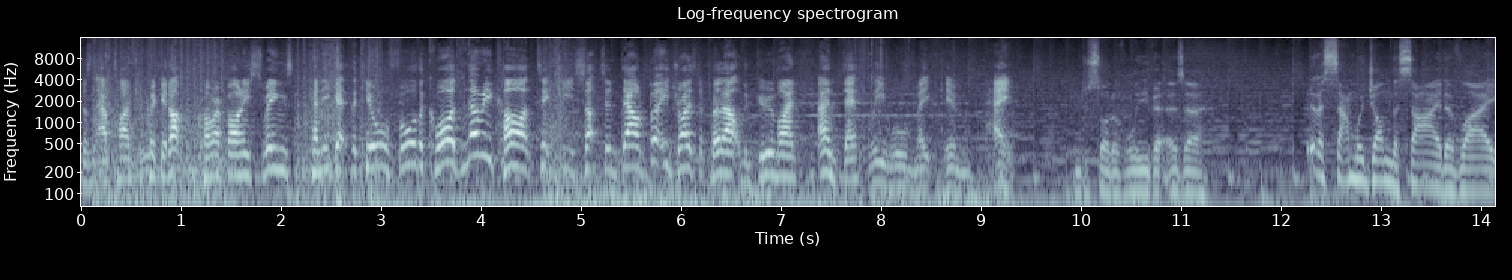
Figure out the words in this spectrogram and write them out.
Doesn't have time to pick it up. Comrade Barney swings. Can he get the kill for the quad? No, he can't. Titchy sucks him down, but he tries to pull out the goo mine, and Deathly will make him pay. and just sort of leave it as a bit of a sandwich on the side of like,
